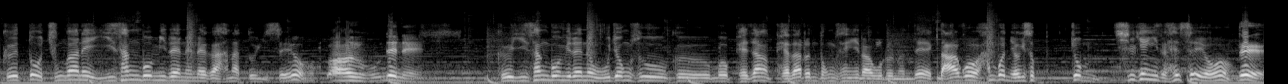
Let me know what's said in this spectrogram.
그 또 중간에 이상범이라는 애가 하나 또 있어요. 아이고, 네네. 그 이상범이라는 우정수 그 뭐 배장 배다른 동생이라고 그러는데 나하고 한번 여기서 좀 실갱이를 했어요. 네.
